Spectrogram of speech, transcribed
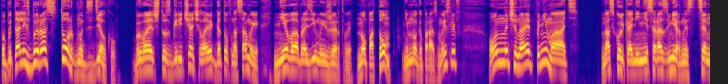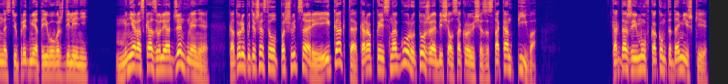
попытались бы расторгнуть сделку. Бывает, что сгоряча человек готов на самые невообразимые жертвы, но потом, немного поразмыслив, он начинает понимать, насколько они несоразмерны с ценностью предмета его вожделений. Мне рассказывали о джентльмене, который путешествовал по Швейцарии и как-то, карабкаясь на гору, тоже обещал сокровища за стакан пива. Когда же ему в каком-то домишке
